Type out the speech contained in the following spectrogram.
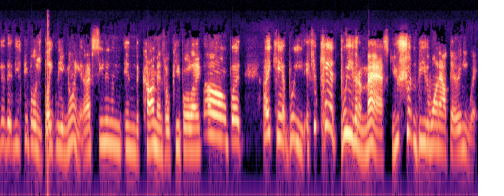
th- th- these people are just blatantly ignoring it, and I've seen it in, in the comments where people are like, "Oh, but I can't breathe." If you can't breathe in a mask, you shouldn't be the one out there anyway.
